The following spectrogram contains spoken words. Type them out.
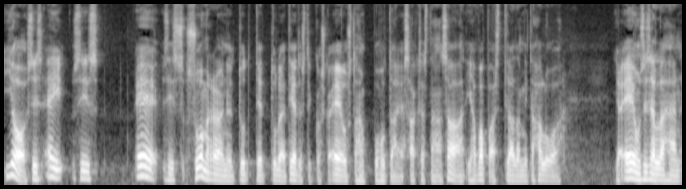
Joo, siis ei, siis, e, siis Suomen rajojen tulee tietysti, koska EUstahan puhutaan ja Saksastahan saa ihan vapaasti tilata mitä haluaa. Ja EUn sisällähän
